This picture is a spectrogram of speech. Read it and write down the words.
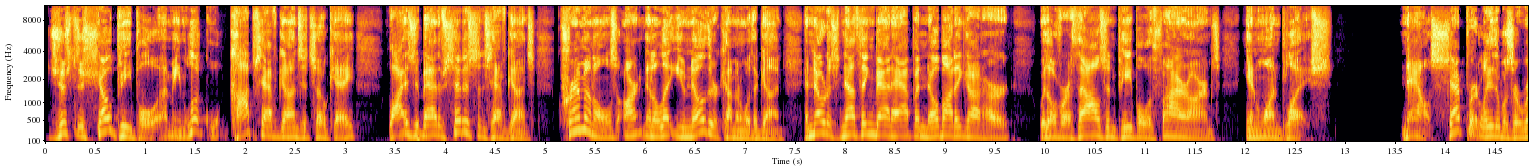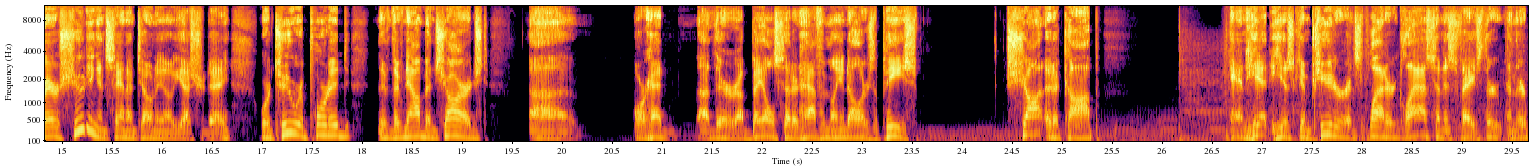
just to show people, I mean, look, cops have guns, it's okay. Why is it bad if citizens have guns? Criminals aren't going to let you know they're coming with a gun. And notice nothing bad happened, nobody got hurt, with over a 1,000 people with firearms in one place. Now, separately, there was a rare shooting in San Antonio yesterday where two reported, they've now been charged uh, or had uh, their uh, bail set at half a million dollars apiece, shot at a cop and hit his computer and splattered glass in his face. And they're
